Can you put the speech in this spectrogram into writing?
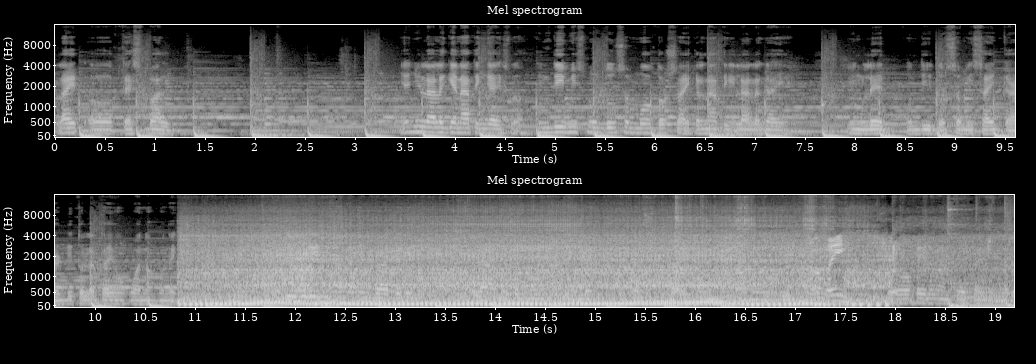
light o test bulb. Yan yung lalagyan natin guys, no? Hindi mismo doon sa motorcycle natin ilalagay yung LED, kundi doon sa may sidecar. Dito lang tayo kuha ng connect. Hindi mo rin na yung battery. Okay. So, okay naman. So, tayo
